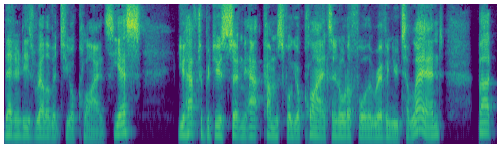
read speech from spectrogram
than it is relevant to your clients. Yes, you have to produce certain outcomes for your clients in order for the revenue to land. But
